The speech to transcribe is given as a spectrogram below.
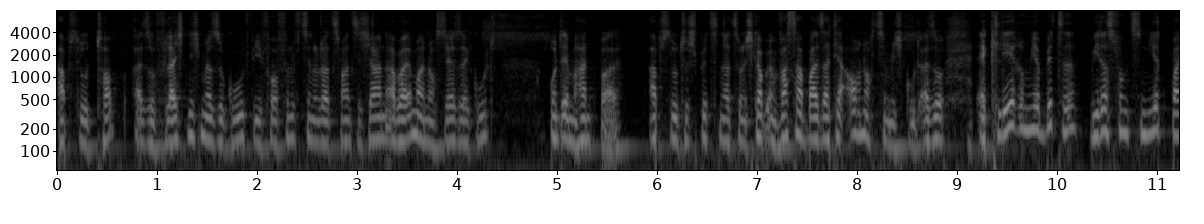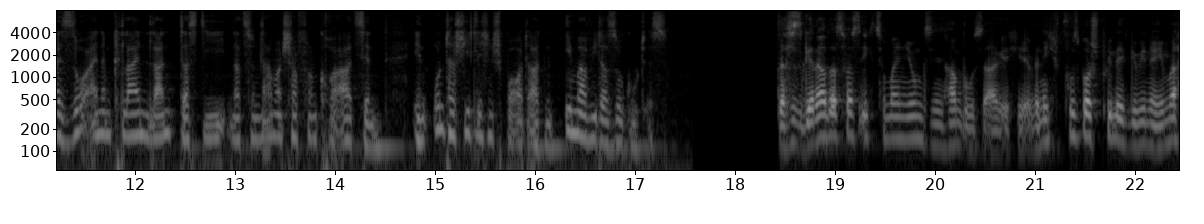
absolut top. Also vielleicht nicht mehr so gut wie vor 15 oder 20 Jahren, aber immer noch sehr, sehr gut. Und im Handball. Absolute Spitzennation. Ich glaube, im Wasserball seid ihr auch noch ziemlich gut. Also erkläre mir bitte, wie das funktioniert bei so einem kleinen Land, dass die Nationalmannschaft von Kroatien in unterschiedlichen Sportarten immer wieder so gut ist. Das ist genau das, was ich zu meinen Jungs in Hamburg sage hier. Wenn ich Fußball spiele, gewinne ich immer.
